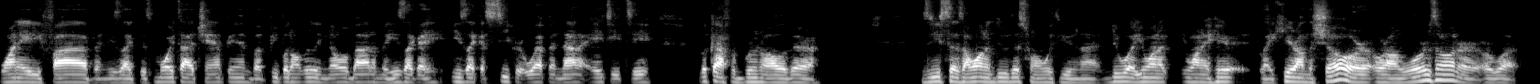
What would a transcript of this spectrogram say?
185, and he's like this Muay Thai champion, but people don't really know about him. But he's like a he's like a secret weapon down at ATT. Look out for Bruno Oliveira. Z says, "I want to do this one with you tonight. Do what you want to you want to hear like here on the show or or on Warzone or or what?"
